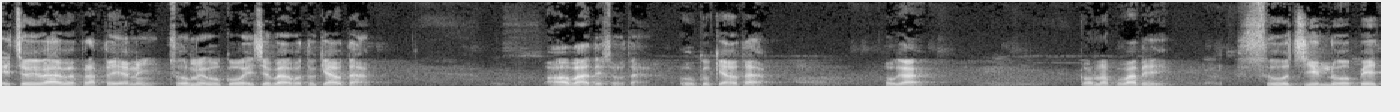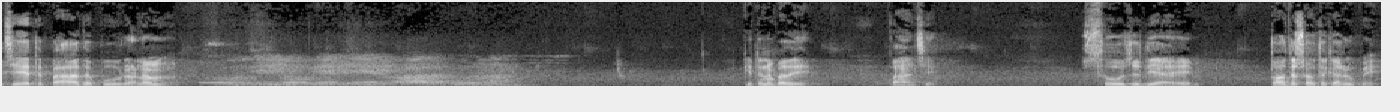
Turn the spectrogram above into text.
एच विभाव प्राप्त है या नहीं? सो में ओ को एच विभाव तो क्या होता? अब आदेश होता है। ओ को क्या होता होगा? कौन अपवाद है? सोचि लोपे चेत पाद पूरणम। कितने पद है? पाँच सोच दिया है, तद शब्द का रूप है।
